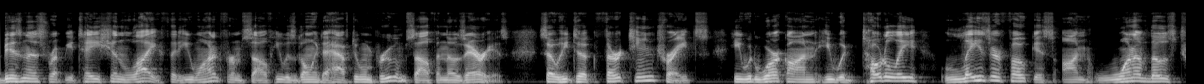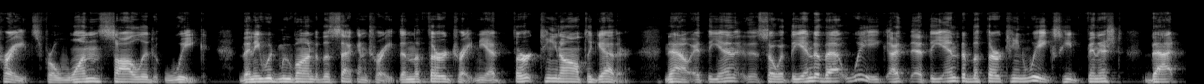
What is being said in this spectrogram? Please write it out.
business reputation life that he wanted for himself, he was going to have to improve himself in those areas. So he took 13 traits. He would work on, he would totally laser focus on one of those traits for one solid week. Then he would move on to the second trait, then the third trait, and he had 13 altogether. Now, at the end, so at the end of that week, at, at the end of the 13 weeks, he'd finished that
